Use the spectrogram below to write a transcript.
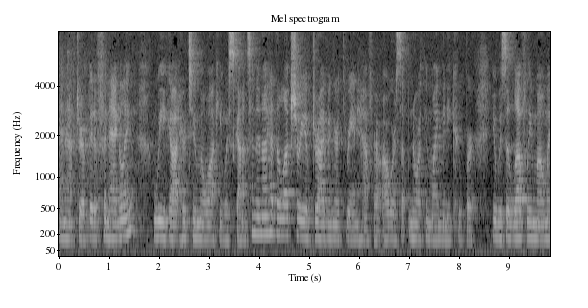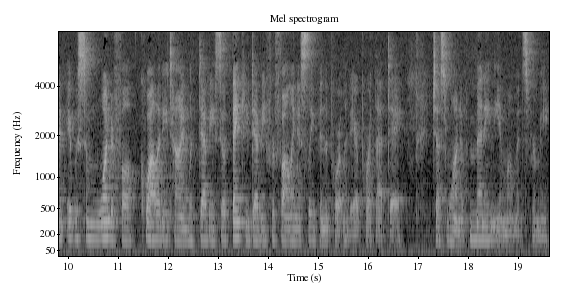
And after a bit of finagling, we got her to Milwaukee, Wisconsin, and I had the luxury of driving her three and a half hours up north in my Mini Cooper. It was a lovely moment. It was some wonderful quality time with Debbie. So thank you, Debbie, for falling asleep in the Portland airport that day. Just one of many Nia moments for me.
